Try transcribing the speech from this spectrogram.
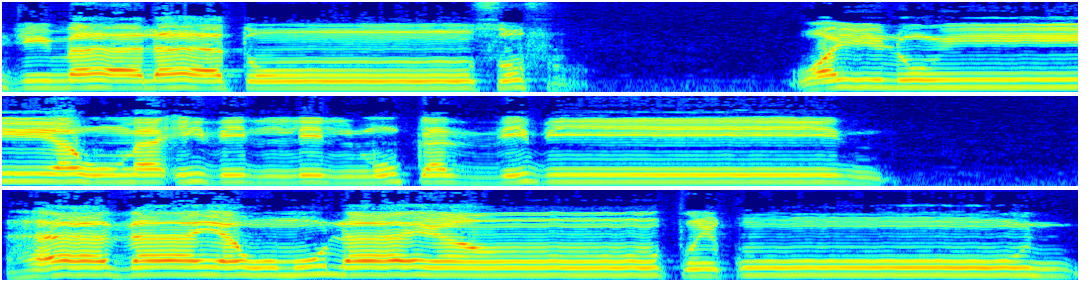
جمالات صفر ويل يومئذ للمكذبين. هذا يوم لا ينطقون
